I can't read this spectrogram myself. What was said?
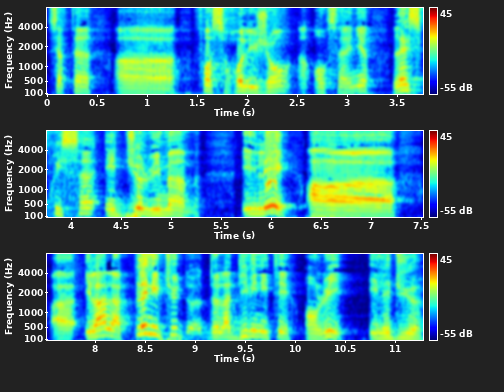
certains euh, fausses religions enseignent. L'Esprit Saint est Dieu lui-même il, est, euh, euh, il a la plénitude de la divinité en lui. Il est Dieu.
